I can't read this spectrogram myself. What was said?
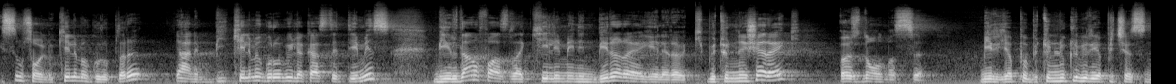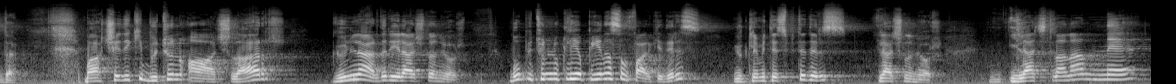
İsim soylu kelime grupları yani bir kelime grubuyla kastettiğimiz birden fazla kelimenin bir araya gelerek, bütünleşerek özne olması. Bir yapı, bütünlüklü bir yapı içerisinde. Bahçedeki bütün ağaçlar günlerdir ilaçlanıyor. Bu bütünlüklü yapıyı nasıl fark ederiz? Yüklemi tespit ederiz. İlaçlanıyor. İlaçlanan ne?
